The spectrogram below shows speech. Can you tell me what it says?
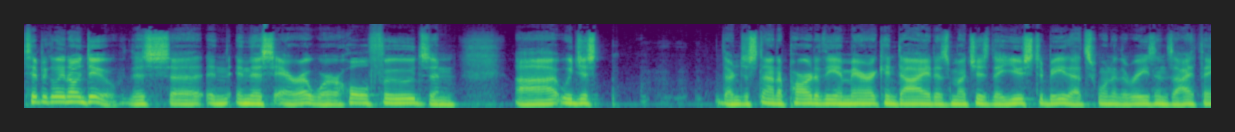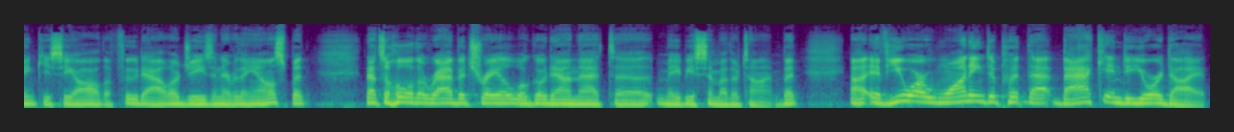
typically don't do. This uh, in, in this era where whole foods and uh, we just they're just not a part of the American diet as much as they used to be. That's one of the reasons I think you see all the food allergies and everything else. But that's a whole other rabbit trail. We'll go down that uh, maybe some other time. But uh, if you are wanting to put that back into your diet,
